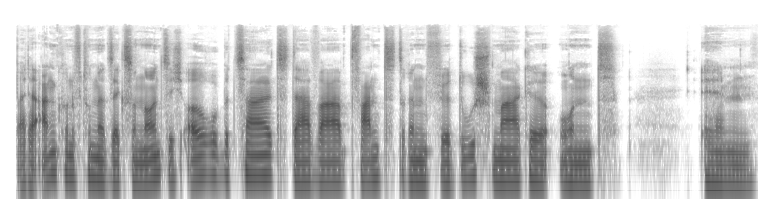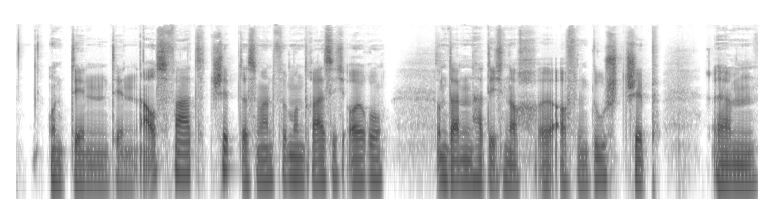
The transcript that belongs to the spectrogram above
bei der Ankunft 196 Euro bezahlt. Da war Pfand drin für Duschmarke und, ähm, und den, den Ausfahrtchip, das waren 35 Euro. Und dann hatte ich noch äh, auf dem Duschchip ähm,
